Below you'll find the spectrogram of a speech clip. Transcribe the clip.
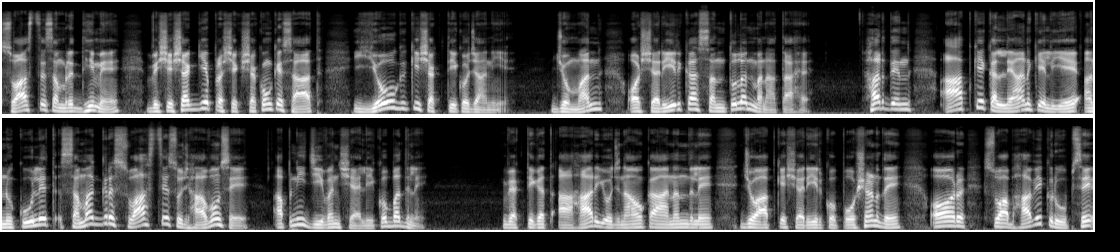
स्वास्थ्य समृद्धि में विशेषज्ञ प्रशिक्षकों के साथ योग की शक्ति को जानिए, जो मन और शरीर का संतुलन बनाता है। हर दिन आपके कल्याण के लिए अनुकूलित समग्र स्वास्थ्य सुझावों से अपनी जीवन शैली को बदलें। व्यक्तिगत आहार योजनाओं का आनंद लें, जो आपके शरीर को पोषण दें और स्वाभाविक रूप से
